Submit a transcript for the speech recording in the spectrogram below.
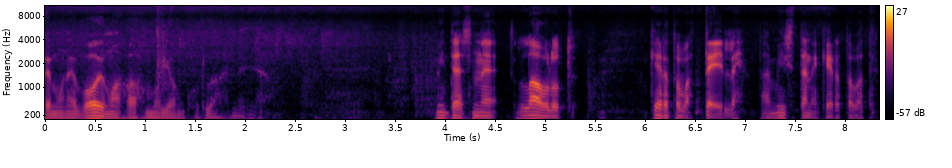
semmoinen voimahahmo jonkunlainen. Ja. Mitäs ne laulut kertovat teille, tai mistä ne kertovat?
